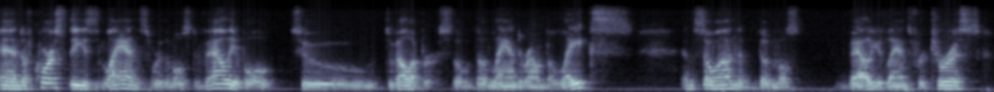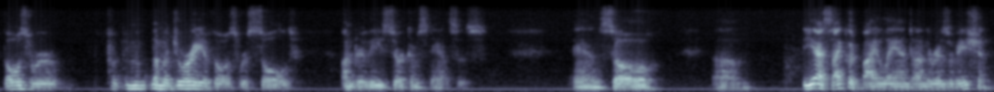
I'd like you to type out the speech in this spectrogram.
And of course, these lands were the most valuable to developers, the, the land around the lakes and so on, the, the most valued lands for tourists, those were, the majority of those were sold under these circumstances. And so, um, yes, I could buy land on the reservation.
